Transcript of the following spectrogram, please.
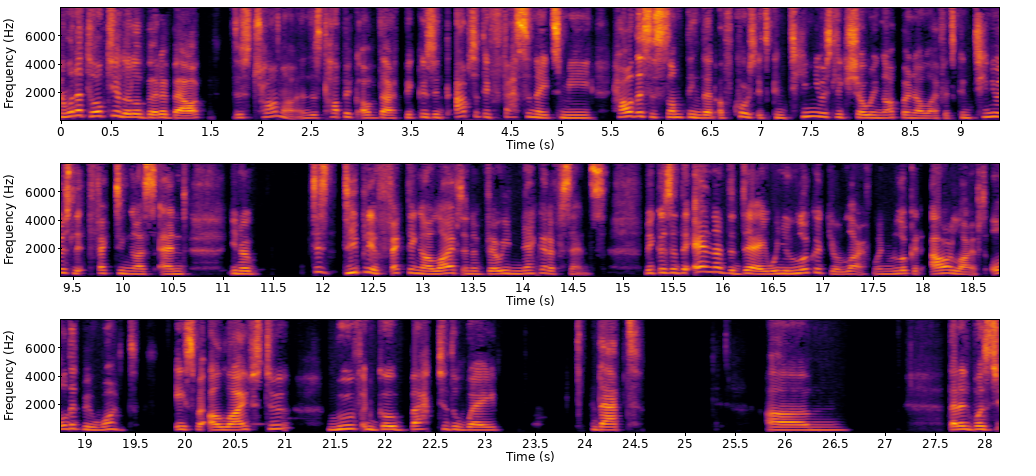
I want to talk to you a little bit about this trauma and this topic of that because it absolutely fascinates me how this is something that of course it's continuously showing up in our life it's continuously affecting us and you know just deeply affecting our lives in a very negative sense because at the end of the day when you look at your life when you look at our lives all that we want is for our lives to move and go back to the way that um that it was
